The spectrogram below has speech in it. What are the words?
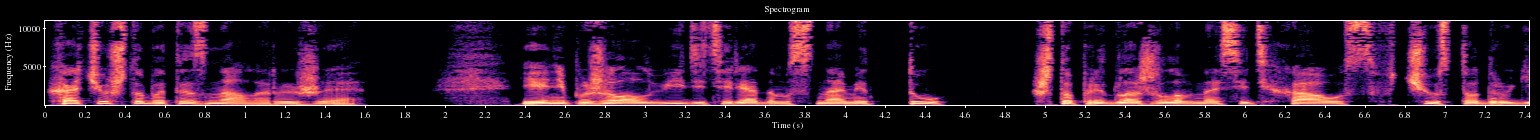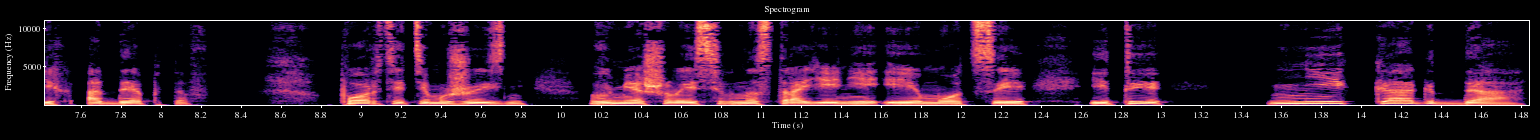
Хочу, чтобы ты знала, рыжая. Я не пожелал видеть рядом с нами ту, что предложила вносить хаос в чувства других адептов, портить им жизнь, вмешиваясь в настроение и эмоции, и ты никогда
